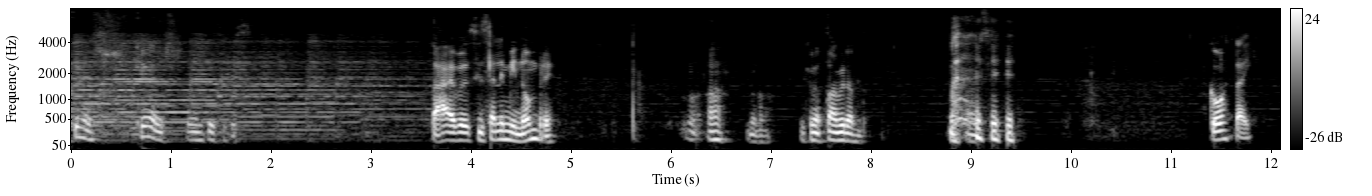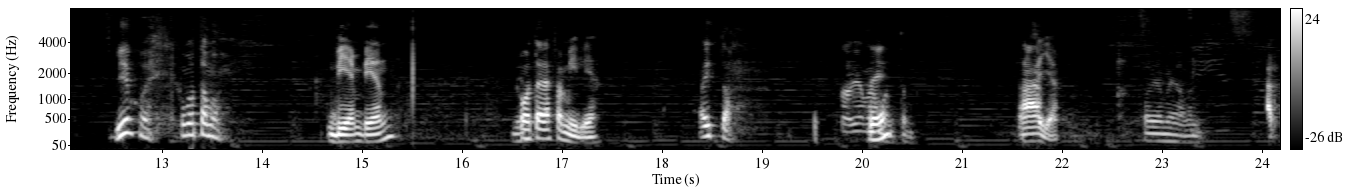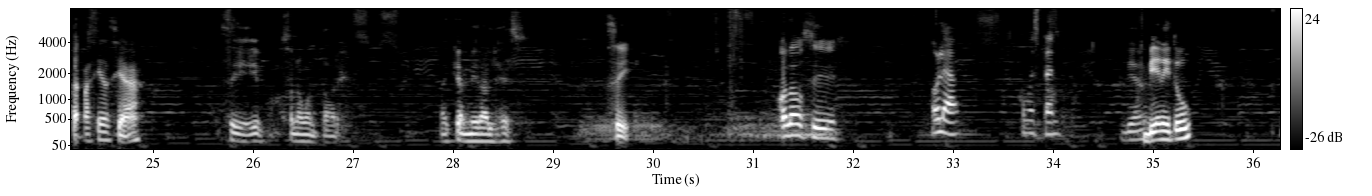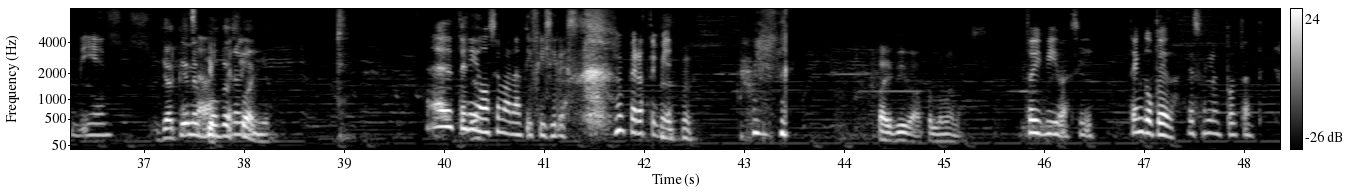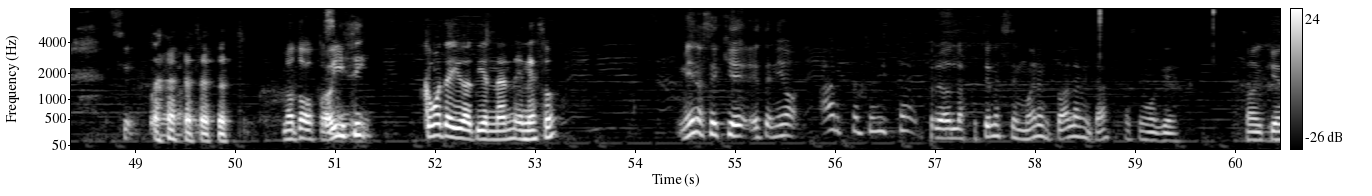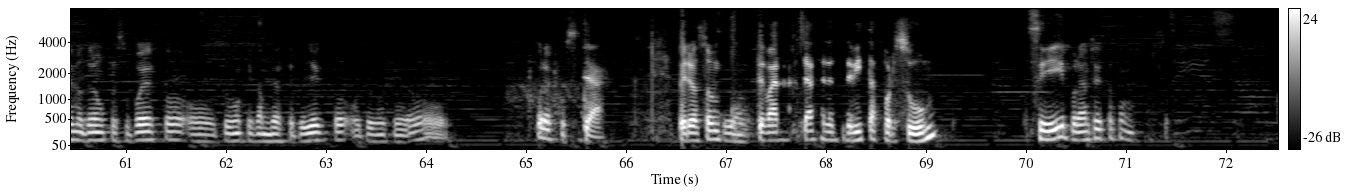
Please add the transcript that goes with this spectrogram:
¿Quién es? ¿Quién es? Identifíquese. Ah, pero si sale mi nombre. No, Ah, verdad. Es que no estaba mirando. Ah, sí. ¿Cómo estáis? Bien, pues, ¿cómo estamos? Bien, bien. ¿Cómo está la familia? Ahí está. Todavía me ¿Sí? aguantan. Ah, ya. Todavía me aman. Harta paciencia, ¿eh? Sí, son aguantadores. Hay que admirarles eso. Sí. Hola, sí. Hola, ¿cómo están? Bien. Bien, ¿y tú? Bien. Ya tienes voz de sueño. He tenido semanas difíciles, pero estoy bien. Estás viva, por lo menos. Estoy viva, sí. Tengo pega, eso es lo importante. Sí. No todos. Oye, sí. ¿Cómo te ayuda a ti, Hernán, en eso? Mira, si es que he tenido harta entrevista, pero las cuestiones se mueren toda la mitad. Así como que, ¿saben qué? No tenemos presupuesto, o tuvimos que cambiar este proyecto, o tuvimos que. Oh, pura excusa. Ya. Pero son, Sí, te van a hacer entrevistas por Zoom. Sí, por entrevistas con.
